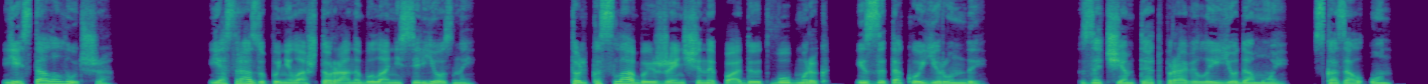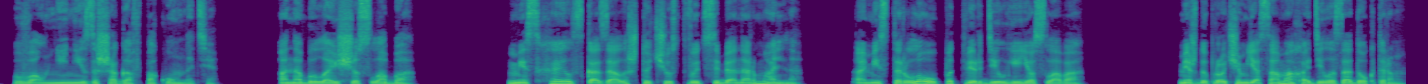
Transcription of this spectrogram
ей стало лучше. Я сразу поняла, что рана была несерьезной. Только слабые женщины падают в обморок из-за такой ерунды. «Зачем ты отправила ее домой?» — сказал он, в волнении зашагав по комнате. Она была еще слаба. Мисс Хейл сказала, что чувствует себя нормально, а мистер Лоу подтвердил ее слова. Между прочим, я сама ходила за доктором.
